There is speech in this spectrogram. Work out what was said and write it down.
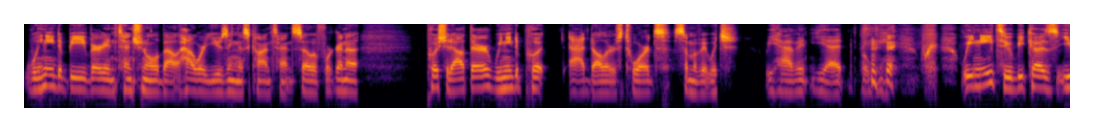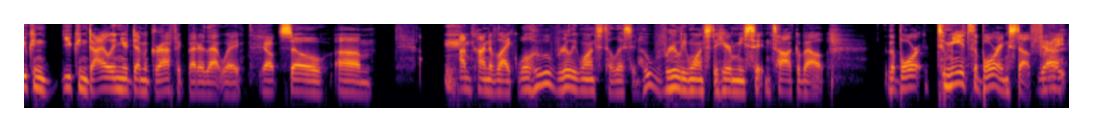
we need to be very intentional about how we're using this content. So if we're going to push it out there, we need to put ad dollars towards some of it, which we haven't yet, but we we need to because you can you can dial in your demographic better that way. yep. So um, I'm kind of like, well, who really wants to listen? Who really wants to hear me sit and talk about the bore? To me, it's the boring stuff, Yeah. right?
